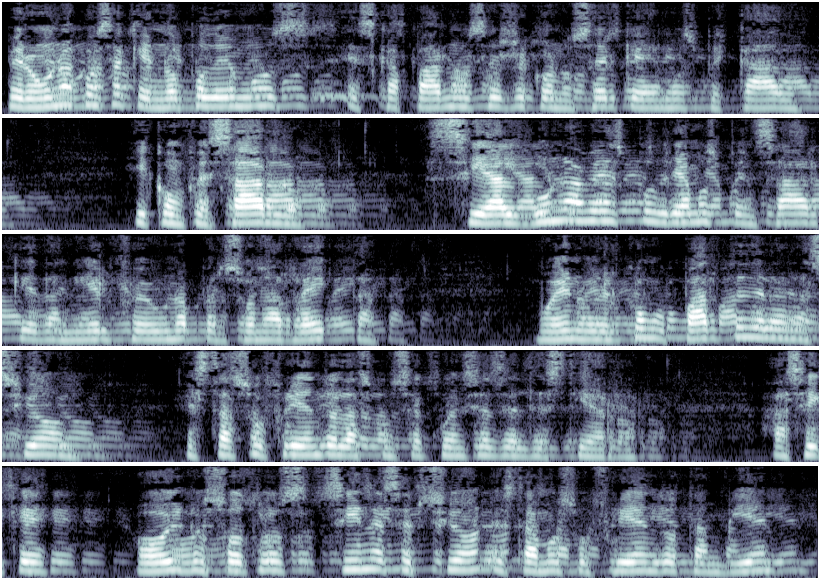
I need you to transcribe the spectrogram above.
Pero una cosa que no podemos escaparnos es reconocer que hemos pecado y confesarlo. Si alguna vez podríamos pensar que Daniel fue una persona recta, bueno, él como parte de la nación está sufriendo las consecuencias del destierro. Así que hoy nosotros, sin excepción, estamos sufriendo también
